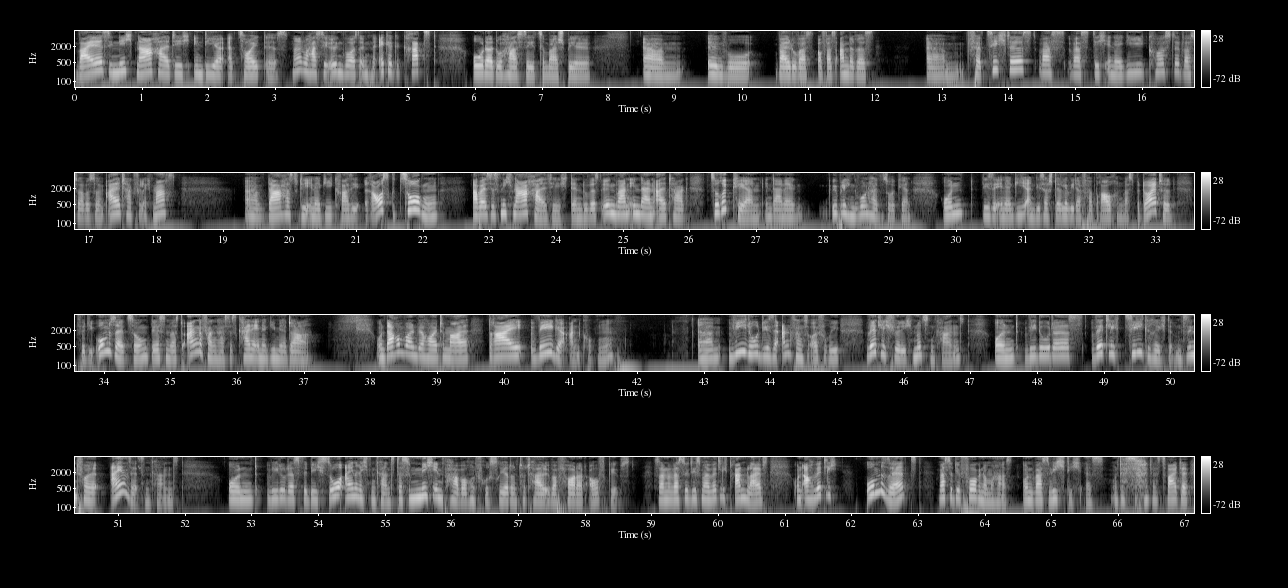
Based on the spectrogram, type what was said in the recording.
weil sie nicht nachhaltig in dir erzeugt ist. Ne? Du hast sie irgendwo aus irgendeiner Ecke gekratzt oder du hast sie zum Beispiel ähm, irgendwo, weil du was auf was anderes ähm, verzichtest, was, was dich Energie kostet, was du aber so im Alltag vielleicht machst, ähm, da hast du die Energie quasi rausgezogen, aber es ist nicht nachhaltig, denn du wirst irgendwann in deinen Alltag zurückkehren, in deine üblichen Gewohnheiten zurückkehren und diese Energie an dieser Stelle wieder verbrauchen. Was bedeutet, für die Umsetzung dessen, was du angefangen hast, ist keine Energie mehr da. Und darum wollen wir heute mal drei Wege angucken, ähm, wie du diese Anfangseuphorie wirklich für dich nutzen kannst und wie du das wirklich zielgerichtet und sinnvoll einsetzen kannst und wie du das für dich so einrichten kannst, dass du nicht in ein paar Wochen frustriert und total überfordert aufgibst, sondern dass du diesmal wirklich dran bleibst und auch wirklich umsetzt, was du dir vorgenommen hast und was wichtig ist. Und das, das zweite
